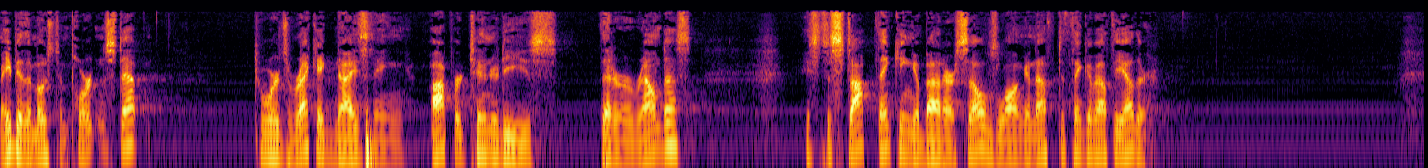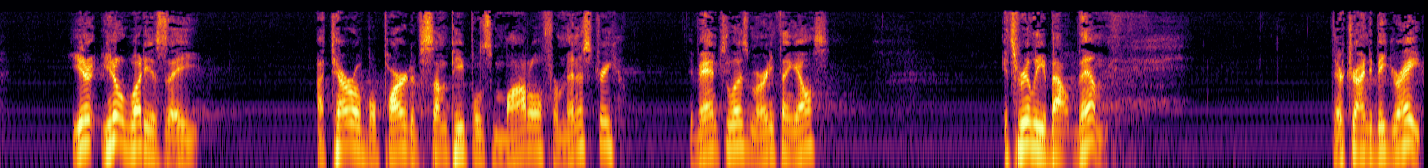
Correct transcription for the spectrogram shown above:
maybe the most important step, towards recognizing opportunities that are around us is to stop thinking about ourselves long enough to think about the other. You know, you know what is a, a terrible part of some people's model for ministry, evangelism, or anything else? It's really about them. They're trying to be great.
